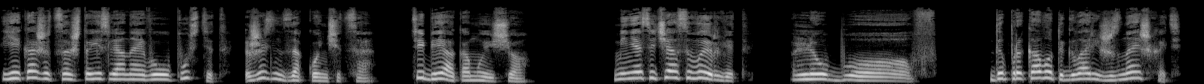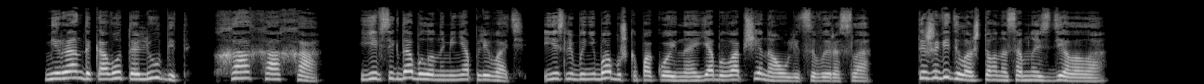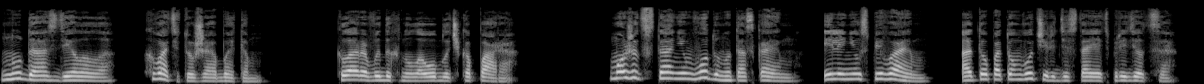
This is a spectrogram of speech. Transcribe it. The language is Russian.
Ей кажется, что если она его упустит, жизнь закончится. Тебе, а кому еще? Меня сейчас вырвет. Любовь. Да про кого ты говоришь, знаешь хоть? Миранда кого-то любит? Ха-ха-ха. Ей всегда было на меня плевать. Если бы не бабушка покойная, я бы вообще на улице выросла. Ты же видела, что она со мной сделала? Ну да, сделала. Хватит уже об этом. Клара выдохнула облачко пара. Может, встанем воду натаскаем или не успеваем, а то потом в очереди стоять придется.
